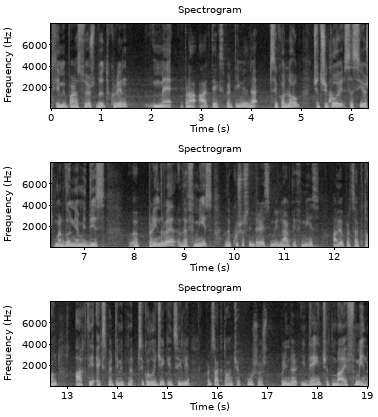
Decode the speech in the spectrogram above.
të kemi parasysh, duhet të kryhen, me pra akti i ekspertimit nga psikolog që të shikojë se si është marrëdhënia midis prindërve dhe fëmijës dhe kush është interesi më i lartë i fëmijës, ajo përcakton akti i ekspertimit psikologjik i cili përcakton që kush është prindër i denjë që të mbajë fëmijën.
